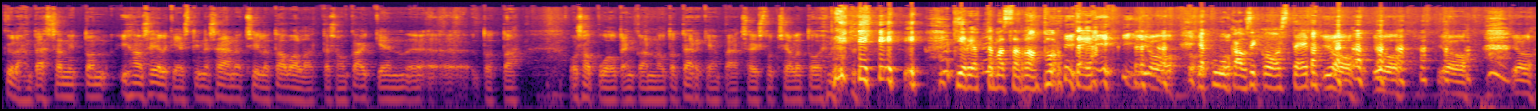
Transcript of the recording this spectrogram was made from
kyllähän tässä nyt on ihan selkeästi ne säännöt sillä tavalla, että se on kaikkien äh, tota, osapuolten kannalta tärkeämpää, että sä istut siellä toimistossa. Kirjoittamassa raportteja joo, ja kuukausikoosteita. joo, joo, joo, joo.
